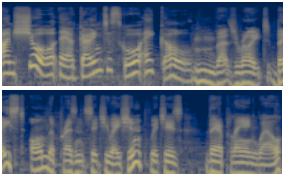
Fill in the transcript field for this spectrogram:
I'm sure they are going to score a goal. Mm, that's right. Based on the present situation, which is they're playing well,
